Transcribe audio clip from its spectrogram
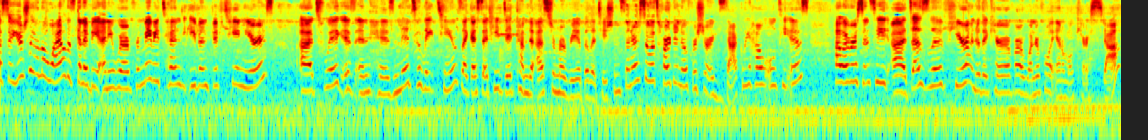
Uh, so usually in the wild, it's going to be anywhere from maybe 10 to even 15 years. Uh, Twig is in his mid to late teens. Like I said, he did come to us from a rehabilitation center, so it's hard to know for sure exactly how old he is. However, since he uh, does live here under the care of our wonderful animal care staff,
